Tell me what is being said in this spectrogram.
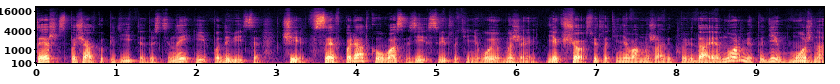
Теж спочатку підійдьте до стіни і подивіться, чи все в порядку у вас зі світлотіньовою межею. Якщо світлотіньова межа відповідає нормі, тоді можна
